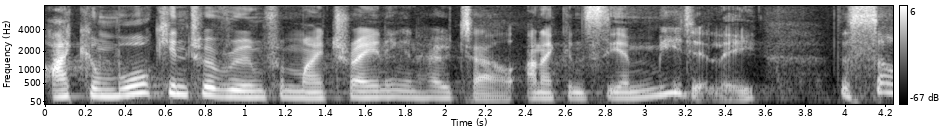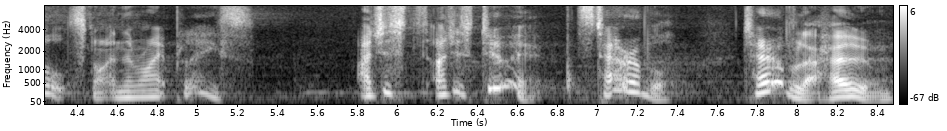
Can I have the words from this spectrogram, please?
I can walk into a room from my training and hotel and I can see immediately the salt's not in the right place. I just, I just do it. It's terrible. Terrible at home.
